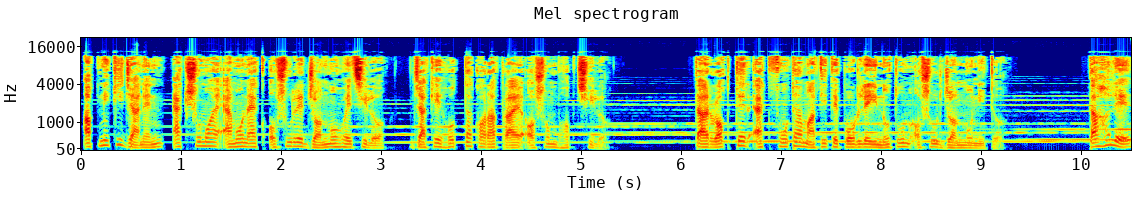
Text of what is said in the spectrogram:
আপনি কি জানেন, একসময় এমন এক অসুরের জন্ম হয়েছিল, যাকে হত্যা করা প্রায় অসম্ভব ছিল। তার রক্তের এক ফোঁটা মাটিতে পড়লেই নতুন অসুর জন্ম নিত। তাহলে,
